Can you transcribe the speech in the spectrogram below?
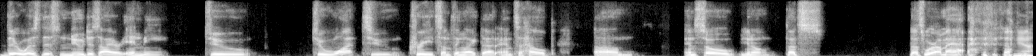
there was this new desire in me to to want to create something like that and to help. Um, and so you know that's that's where I'm at. Yeah.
